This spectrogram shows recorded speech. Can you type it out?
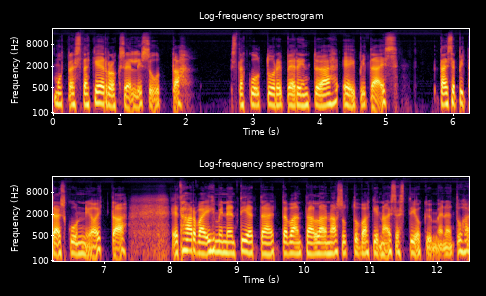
mutta sitä kerroksellisuutta – sitä kulttuuriperintöä ei pitäisi tai se pitäisi kunnioittaa. Et harva ihminen tietää, että Vantaalla on asuttu vakinaisesti jo 10 000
